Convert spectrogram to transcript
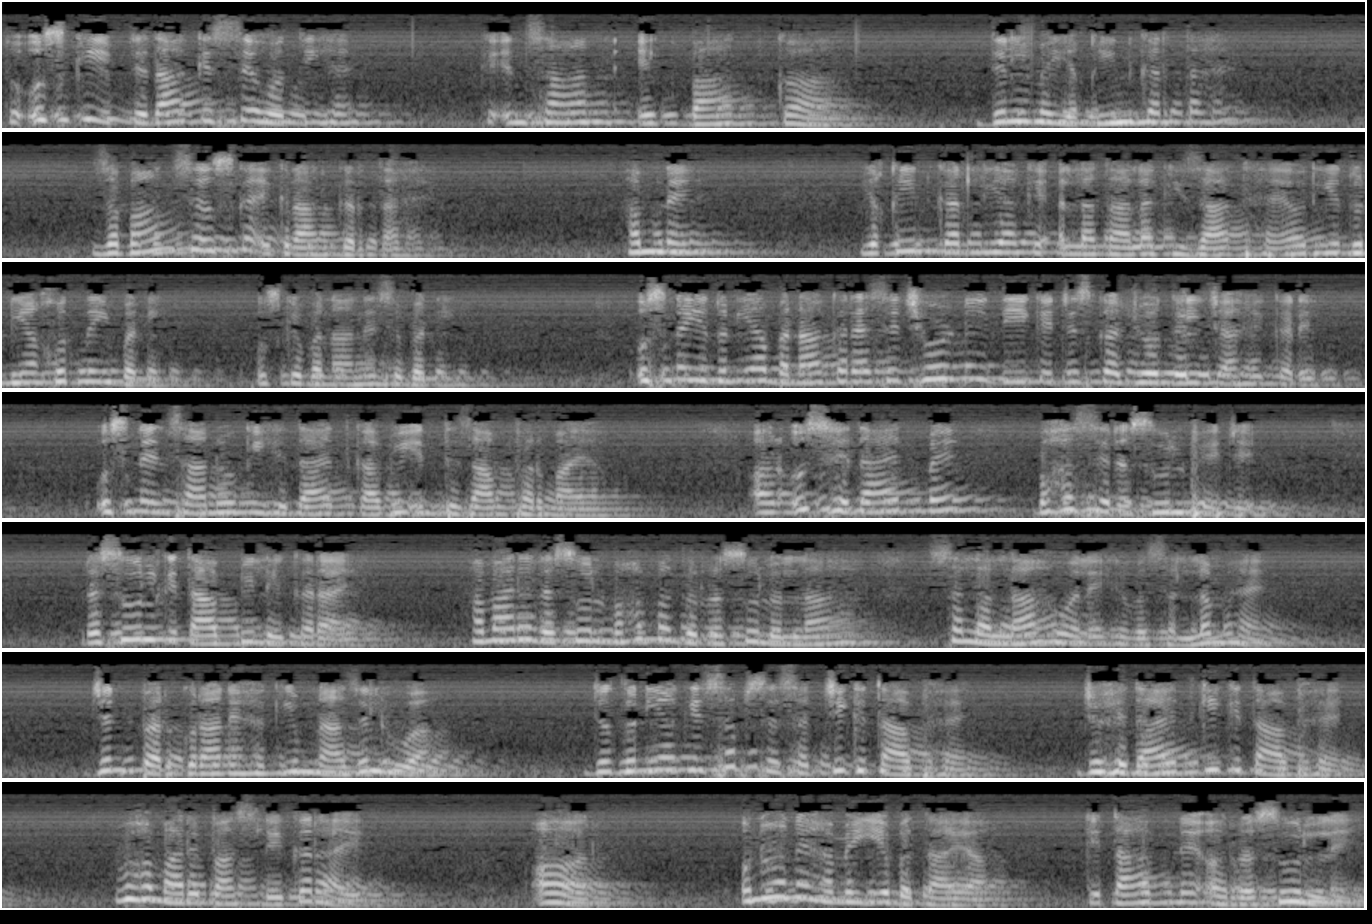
تو اس کی ابتدا کس سے ہوتی ہے کہ انسان ایک بات کا دل میں یقین کرتا ہے، زبان سے اس کا اقرار کرتا ہے۔ ہم نے یقین کر لیا کہ اللہ تعالیٰ کی ذات ہے اور یہ دنیا خود نہیں بنی، اس کے بنانے سے بنی۔ اس نے یہ دنیا بنا کر ایسے چھوڑ نہیں دی کہ جس کا جو دل چاہے کرے۔ اس نے انسانوں کی ہدایت کا بھی انتظام فرمایا اور اس ہدایت میں بہت سے رسول بھیجے۔ رسول کتاب بھی لے کر آئے۔ ہمارے رسول محمد الرسول اللہ صلی اللہ علیہ وسلم ہے جن پر قرآن حکیم نازل ہوا، جو دنیا کی سب سے سچی کتاب ہے، جو ہدایت کی کتاب ہے، وہ ہمارے پاس لے کر آئے۔ اور انہوں نے ہمیں یہ بتایا، کتاب نے اور رسول نے،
